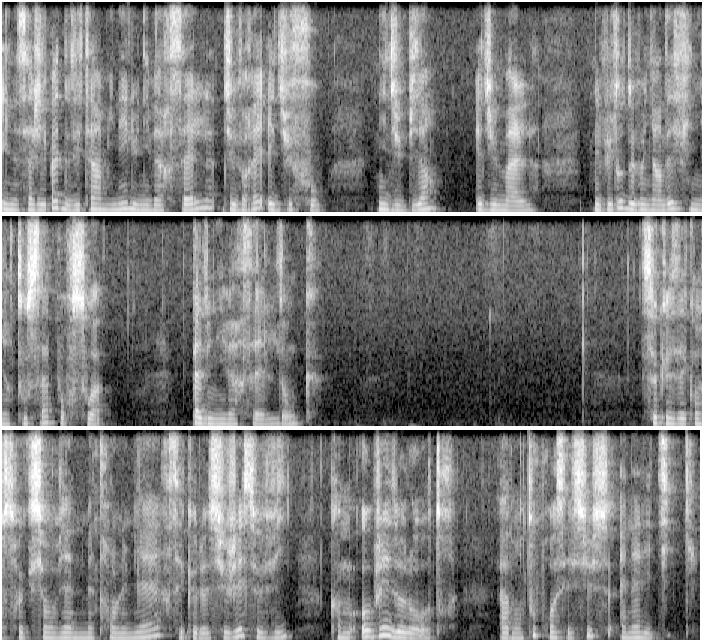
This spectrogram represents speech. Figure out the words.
il ne s'agit pas de déterminer l'universel du vrai et du faux, ni du bien et du mal, mais plutôt de venir définir tout ça pour soi. Pas d'universel donc. Ce que ces constructions viennent mettre en lumière, c'est que le sujet se vit comme objet de l'autre, avant tout processus analytique.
